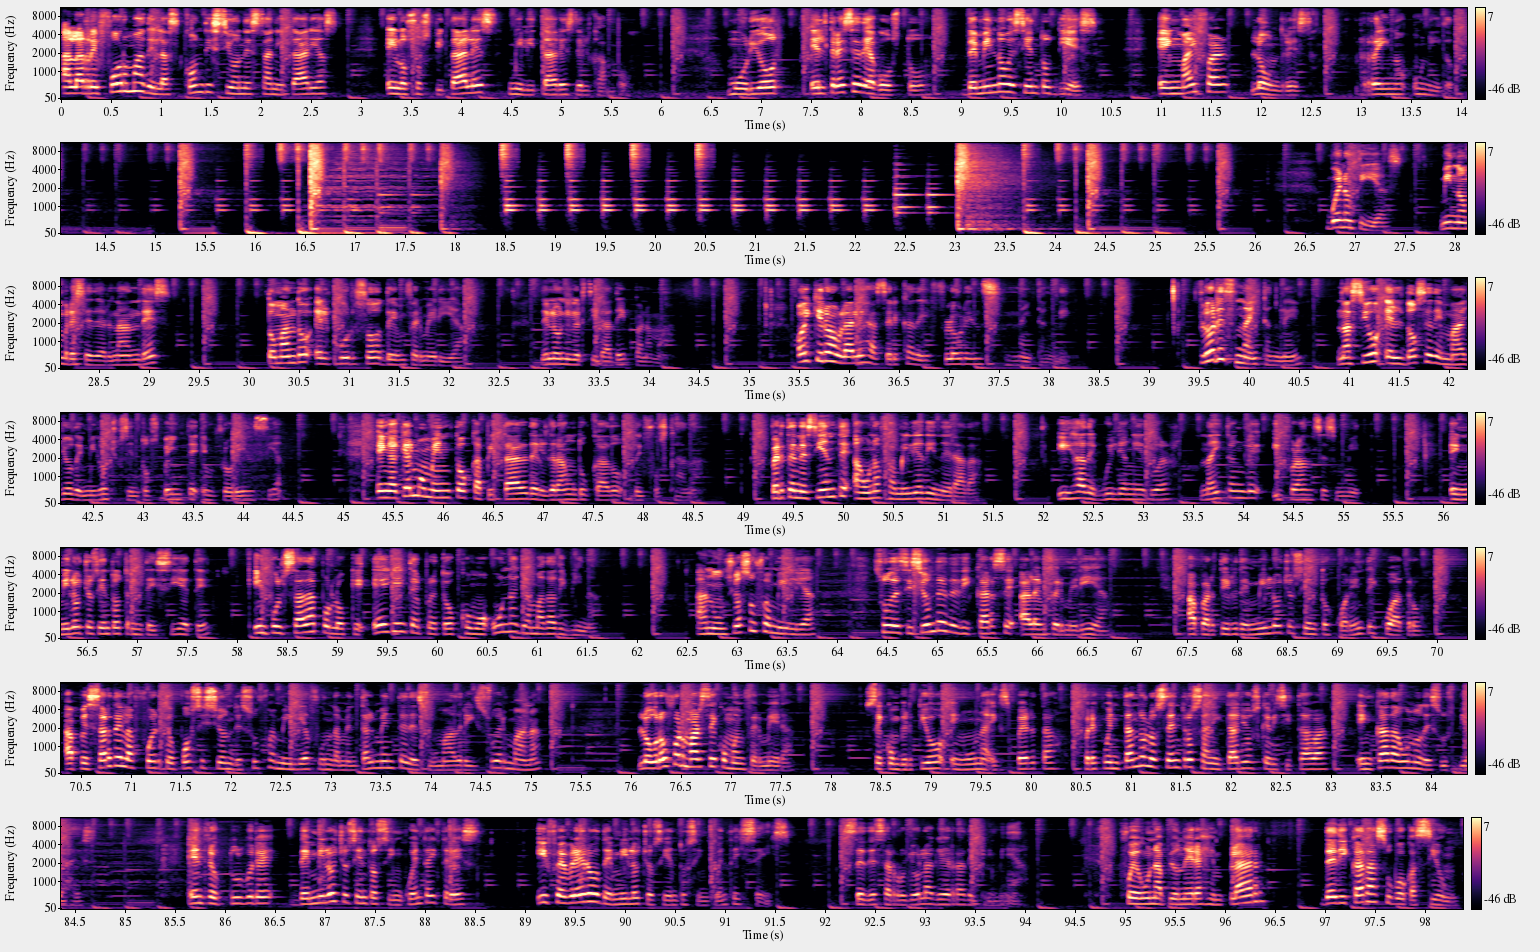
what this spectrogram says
a la reforma de las condiciones sanitarias en los hospitales militares del campo. Murió el 13 de agosto de 1910 en Mayfair, Londres, Reino Unido. Buenos días, mi nombre es Ed Hernández, tomando el curso de enfermería de la Universidad de Panamá. Hoy quiero hablarles acerca de Florence Nightingale. Florence Nightingale nació el 12 de mayo de 1820 en Florencia, en aquel momento capital del Gran Ducado de Foscana, perteneciente a una familia adinerada, hija de William Edward Nightingale y Frances Smith en 1837, impulsada por lo que ella interpretó como una llamada divina. Anunció a su familia su decisión de dedicarse a la enfermería. A partir de 1844, a pesar de la fuerte oposición de su familia, fundamentalmente de su madre y su hermana, logró formarse como enfermera. Se convirtió en una experta, frecuentando los centros sanitarios que visitaba en cada uno de sus viajes. Entre octubre de 1853 y febrero de 1856. Se desarrolló la Guerra de Crimea. Fue una pionera ejemplar dedicada a su vocación.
